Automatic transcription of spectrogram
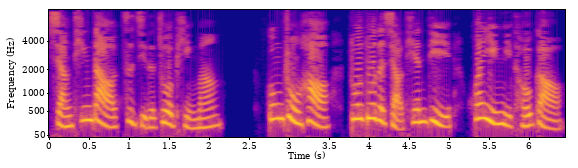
想听到自己的作品吗？公众号多多的小天地，欢迎你投稿。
